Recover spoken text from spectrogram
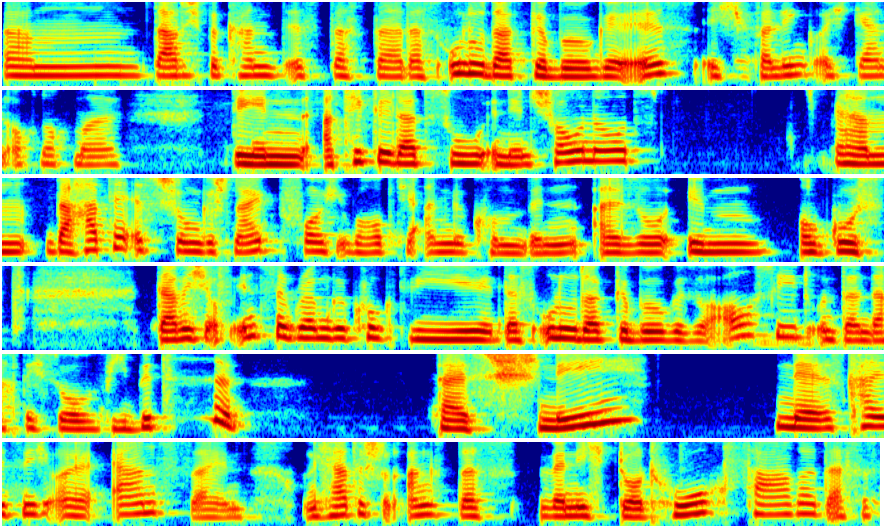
ähm, dadurch bekannt ist, dass da das Uludag-Gebirge ist. Ich verlinke euch gern auch nochmal den Artikel dazu in den Show Notes. Ähm, da hatte es schon geschneit, bevor ich überhaupt hier angekommen bin, also im August. Da habe ich auf Instagram geguckt, wie das Uludag-Gebirge so aussieht und dann dachte ich so, wie bitte? Da ist Schnee? Nee, das kann jetzt nicht euer Ernst sein. Und ich hatte schon Angst, dass, wenn ich dort hochfahre, dass es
